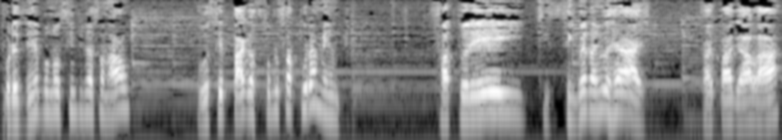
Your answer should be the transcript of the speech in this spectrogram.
Por exemplo, no Simples Nacional, você paga sobre o faturamento. Faturei 50 mil reais. Vai pagar lá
